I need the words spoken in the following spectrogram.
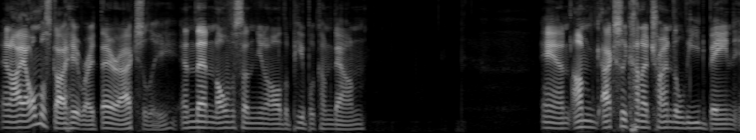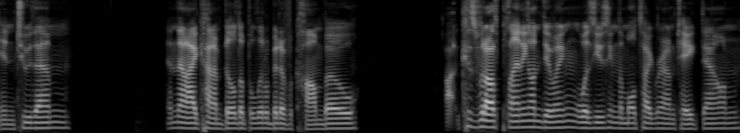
And I almost got hit right there, actually. And then all of a sudden, you know, all the people come down. And I'm actually kind of trying to lead Bane into them. And then I kind of build up a little bit of a combo Uh, because what I was planning on doing was using the multi-ground takedown,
